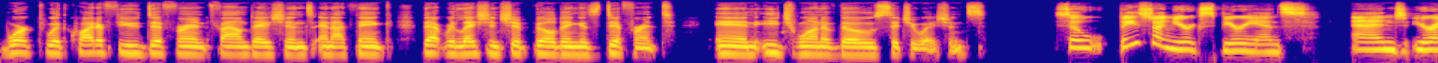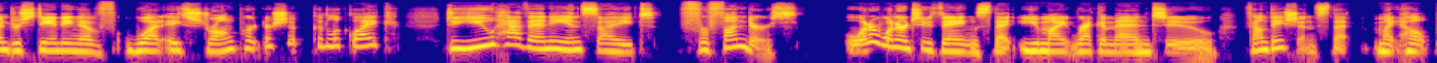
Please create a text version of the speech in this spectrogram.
worked with quite a few different foundations, and I think that relationship building is different in each one of those situations. So, based on your experience and your understanding of what a strong partnership could look like, do you have any insight for funders? What are one or two things that you might recommend to foundations that might help?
